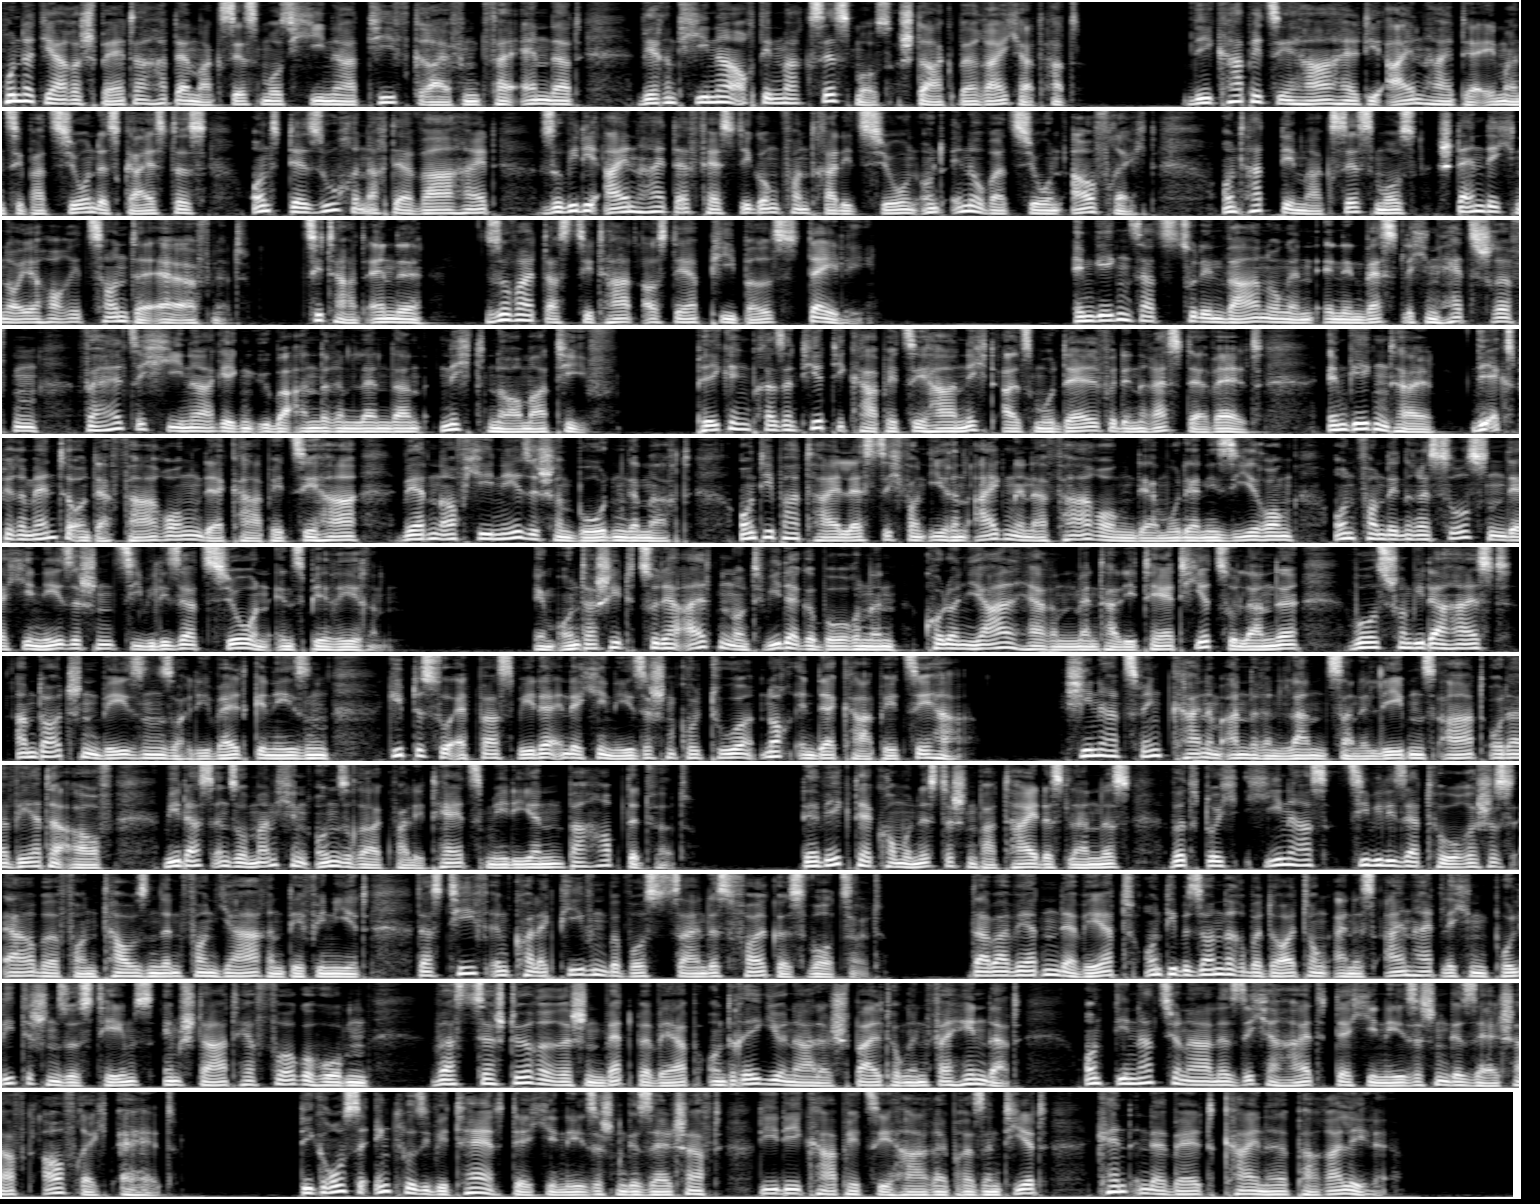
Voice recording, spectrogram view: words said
100 Jahre später hat der Marxismus China tiefgreifend verändert, während China auch den Marxismus stark bereichert hat. Die KPCH hält die Einheit der Emanzipation des Geistes und der Suche nach der Wahrheit sowie die Einheit der Festigung von Tradition und Innovation aufrecht und hat dem Marxismus ständig neue Horizonte eröffnet. Zitat Ende. Soweit das Zitat aus der People's Daily im Gegensatz zu den Warnungen in den westlichen Hetzschriften verhält sich China gegenüber anderen Ländern nicht normativ. Peking präsentiert die KPCH nicht als Modell für den Rest der Welt. Im Gegenteil, die Experimente und Erfahrungen der KPCH werden auf chinesischem Boden gemacht und die Partei lässt sich von ihren eigenen Erfahrungen der Modernisierung und von den Ressourcen der chinesischen Zivilisation inspirieren im Unterschied zu der alten und wiedergeborenen Kolonialherrenmentalität hierzulande, wo es schon wieder heißt, am deutschen Wesen soll die Welt genesen, gibt es so etwas weder in der chinesischen Kultur noch in der KPCH. China zwingt keinem anderen Land seine Lebensart oder Werte auf, wie das in so manchen unserer Qualitätsmedien behauptet wird der Weg der Kommunistischen Partei des Landes wird durch Chinas zivilisatorisches Erbe von Tausenden von Jahren definiert, das tief im kollektiven Bewusstsein des Volkes wurzelt. Dabei werden der Wert und die besondere Bedeutung eines einheitlichen politischen Systems im Staat hervorgehoben, was zerstörerischen Wettbewerb und regionale Spaltungen verhindert und die nationale Sicherheit der chinesischen Gesellschaft aufrechterhält die große Inklusivität der chinesischen Gesellschaft, die die KPCH repräsentiert, kennt in der Welt keine Parallele.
